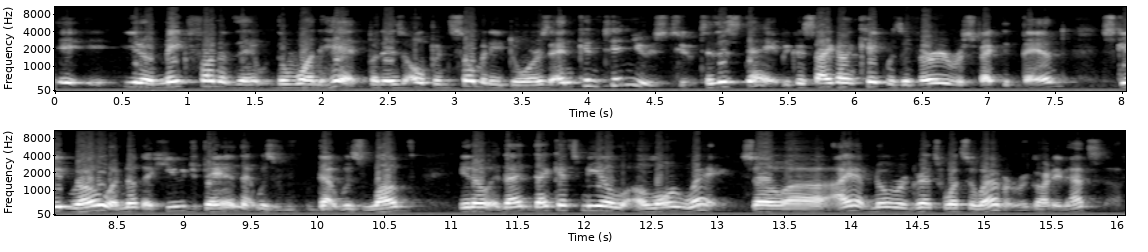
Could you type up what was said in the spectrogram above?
it, you know, make fun of the the one hit, but has opened so many doors and continues to to this day because Saigon Kick was a very respected band. Skid Row, another huge band that was that was loved. You know, that that gets me a, a long way. So uh, I have no regrets whatsoever regarding that stuff.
